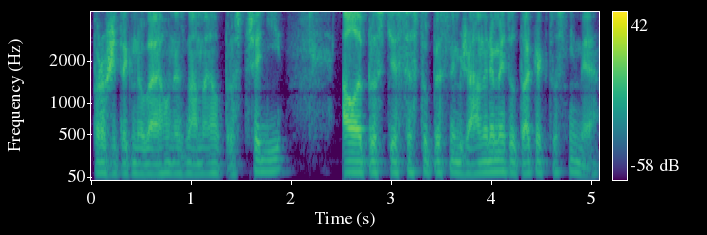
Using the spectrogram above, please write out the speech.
prožitek nového neznámého prostředí, ale prostě se cestopisným žánrem je to tak, jak to s ním je.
